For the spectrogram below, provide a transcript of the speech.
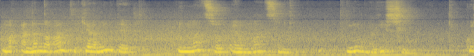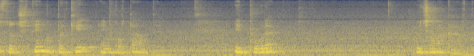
ma andando avanti chiaramente il mazzo è un mazzo normalissimo, questo ci tengo perché è importante, eppure qui c'è una carta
